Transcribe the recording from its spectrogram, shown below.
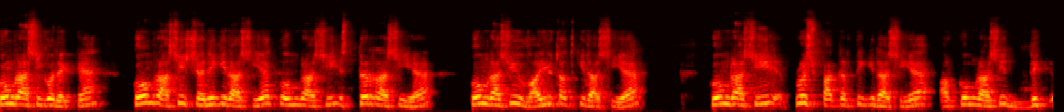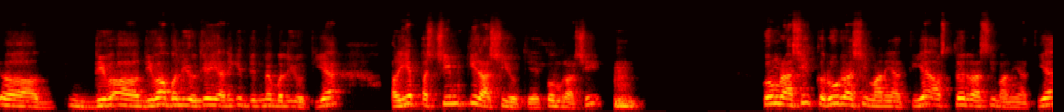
कुंभ राशि को देखते हैं। कुंभ राशि शनि की राशि है कुंभ राशि स्थिर राशि है कुंभ राशि वायु तत्व की राशि है कुंभ राशि पुरुष प्रकृति की राशि है और कुंभ राशि दिवा, दिवा बलि होती है यानी कि दिन में बलि होती है और ये पश्चिम की राशि होती है कुंभ राशि। कुंभ राशि करूर राशि मानी जाती है अस्थिर राशि मानी जाती है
